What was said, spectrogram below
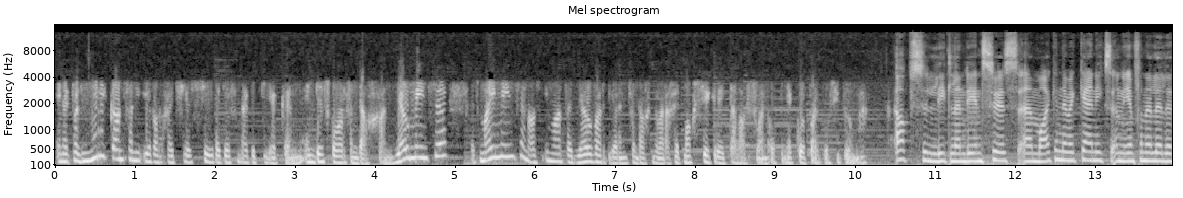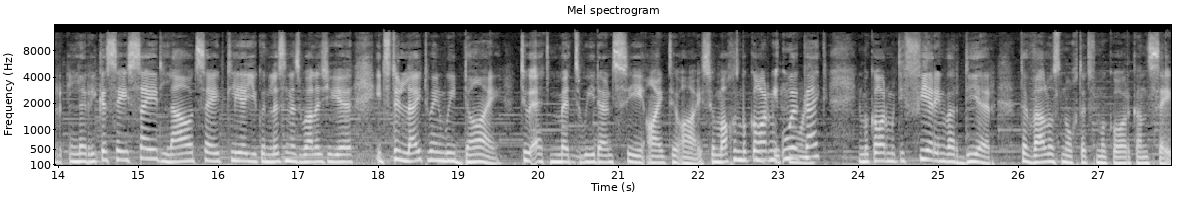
en ek wil hierdie kant van die ewigheid vir jou sê wat jy vir my beteken en dis waar vandag gaan. Jou mense is my mense en as iemand wat jou waardering vandag nodig het, maak seker jy telefoon op en jy koop daai bosie blomme. Absoluut, Lindy. En soos uh, Mike and the Mechanics in een van hulle lir lirieke sê, say it loud, say it clear, you can listen as well as you hear. It's too late when we die to admit we don't see eye to eye. So mag ons mekaar in die oë kyk en mekaar motiveer en waardeer terwyl ons nog dit vir mekaar kan sê.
